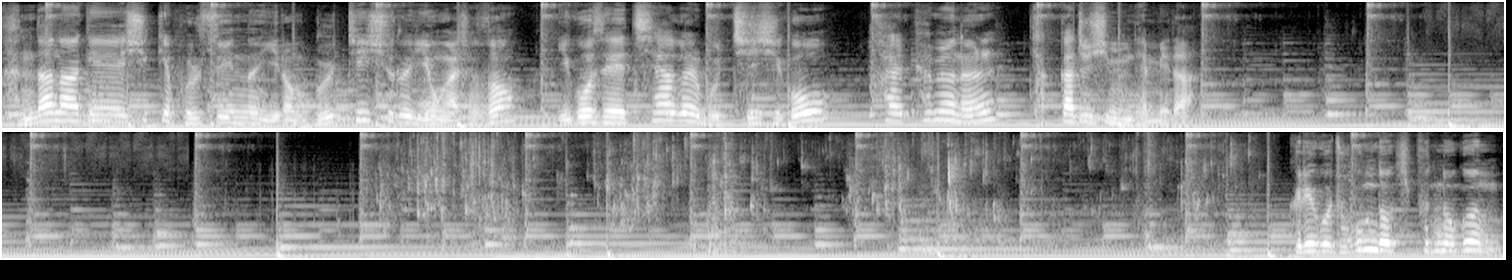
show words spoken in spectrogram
간단하게 쉽게 볼 수 있는 이런 물티슈를 이용하셔서 이곳에 치약을 묻히시고 칼 표면을 닦아주시면 됩니다. 그리고 조금 더 깊은 녹은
